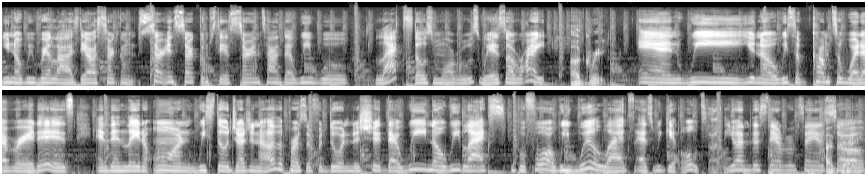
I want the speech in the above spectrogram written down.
you know, we realize there are certain certain circumstances, certain times that we will lax those morals where it's all right. Agree. and we you know we succumb to whatever it is. And then later on we still judging the other person for doing the shit that we know we lax before we will lax as we get older. You understand what i'm saying? So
